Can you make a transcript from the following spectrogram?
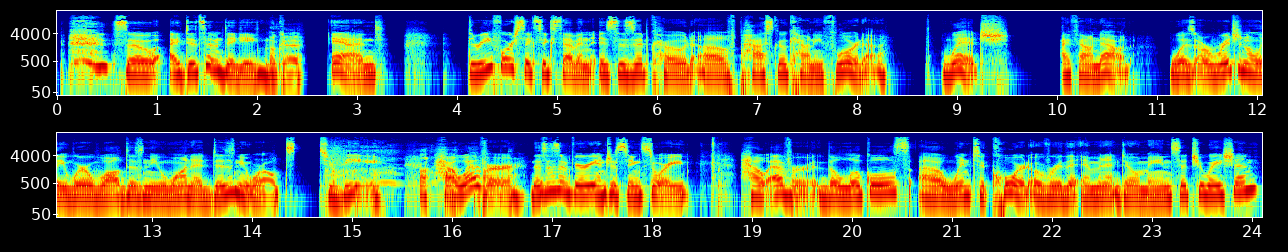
so I did some digging. Okay, and 34667 is the zip code of Pasco County, Florida, which I found out was originally where Walt Disney wanted Disney World to be. However, this is a very interesting story. However, the locals uh, went to court over the eminent domain situation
